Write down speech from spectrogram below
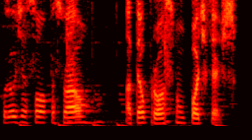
Por hoje é só, pessoal. Até o próximo podcast.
